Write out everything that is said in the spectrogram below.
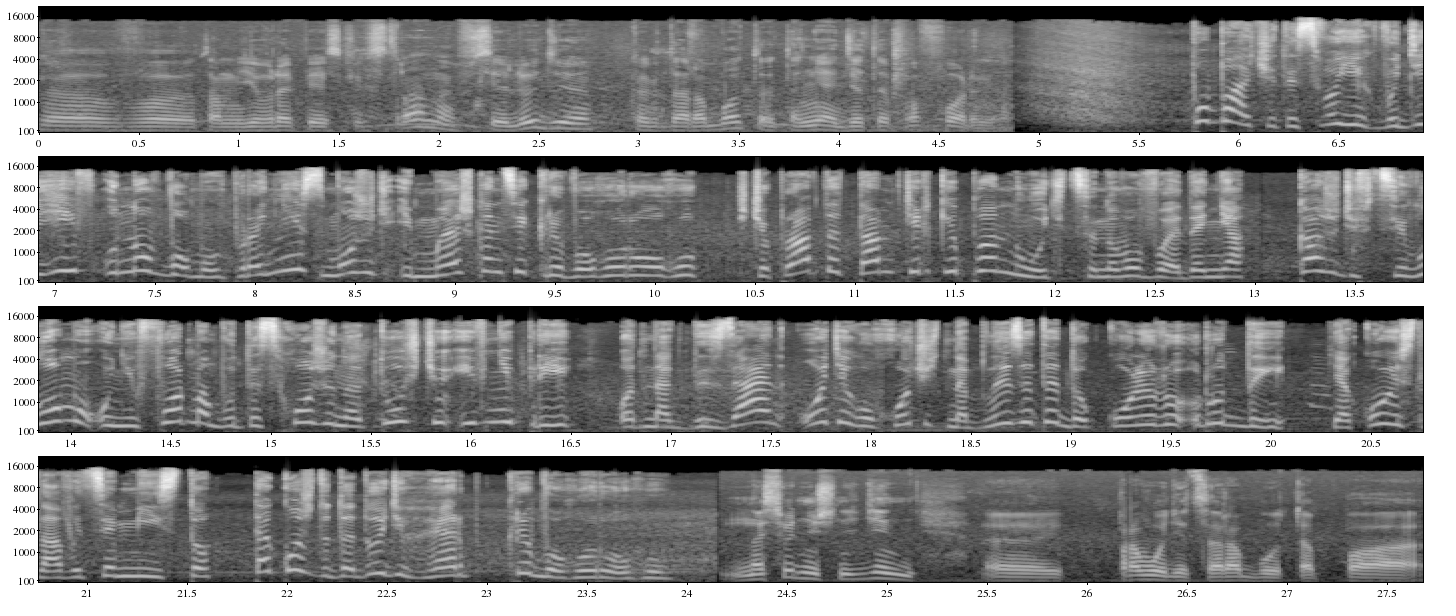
э, в там, европейских странах все люди, когда работают, они одеты по форме. Побачити своїх водіїв у новому вбранні зможуть і мешканці Кривого Рогу. Щоправда, там тільки планують це нововведення. Кажуть, в цілому уніформа буде схожа на ту, що і в Дніпрі. Однак дизайн одягу хочуть наблизити до кольору руди, якою славиться місто. Також додадуть герб Кривого Рогу. На сегодняшний день э, проводится работа по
